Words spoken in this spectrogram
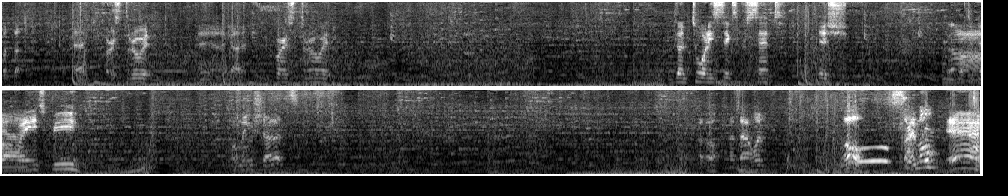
What the? heck? Burst through it. Yeah, yeah, I got it. Burst through it. Done 26% ish. I'm about to Oh, die. my HP. Homing shots. Uh oh, not that one. Oh! Simul? Yeah.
